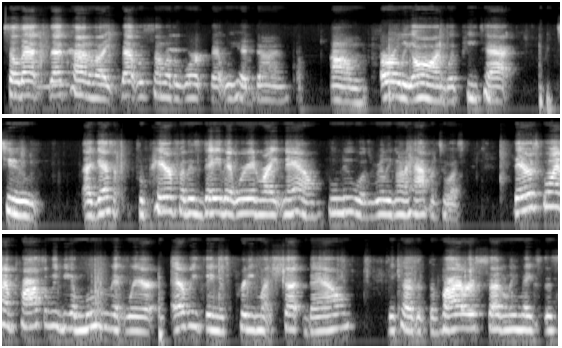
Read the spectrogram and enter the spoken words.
So that that kind of like that was some of the work that we had done um, early on with PETAC to, I guess, prepare for this day that we're in right now. Who knew was really going to happen to us? There's going to possibly be a movement where everything is pretty much shut down because if the virus suddenly makes this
